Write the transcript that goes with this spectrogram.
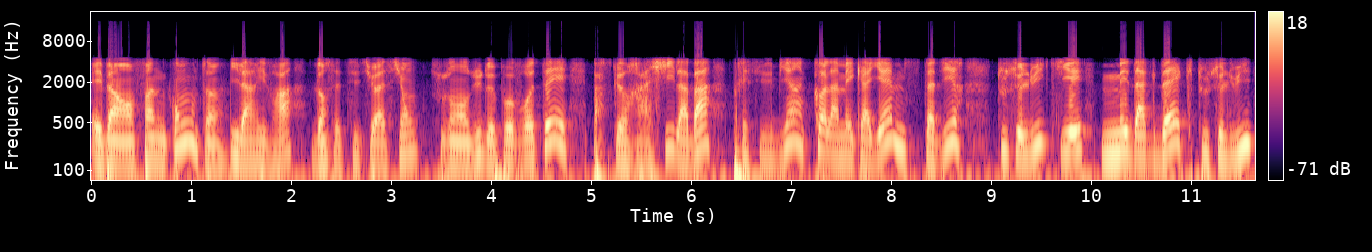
eh bien en fin de compte, il arrivera dans cette situation sous-entendu de pauvreté, parce que Rashi là-bas précise bien Kol c'est-à-dire tout celui qui est Medagdek, tout celui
